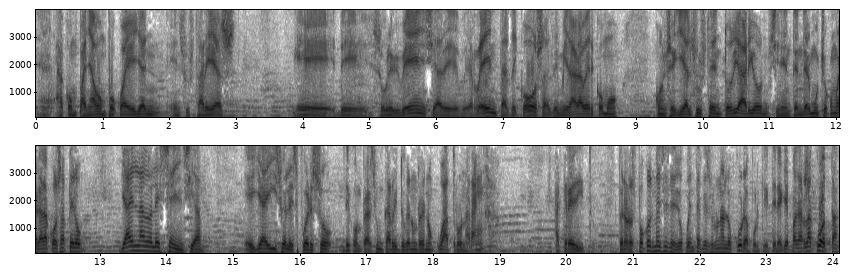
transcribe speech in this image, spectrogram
eh, acompañaba un poco a ella en, en sus tareas eh, de sobrevivencia, de, rentas, de cosas, de mirar a ver cómo conseguía el sustento diario, sin entender mucho cómo era la cosa, pero ya en la adolescencia ella hizo el esfuerzo de comprarse un carrito que era un Renault 4 naranja, a crédito. Pero a los pocos meses se dio cuenta que eso era una locura, porque tenía que pagar la cuota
